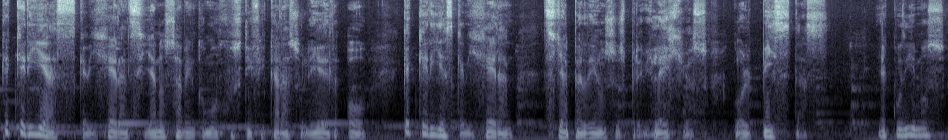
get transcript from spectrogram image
¿Qué querías que dijeran si ya no saben cómo justificar a su líder? ¿O qué querías que dijeran si ya perdieron sus privilegios? Golpistas. Y acudimos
